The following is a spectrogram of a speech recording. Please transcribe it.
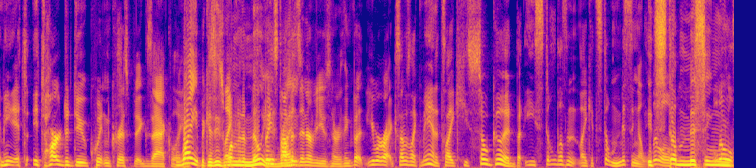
I mean, it's it's hard to do Quentin Crisp exactly, Right, because he's Like, one in a million, based off his interviews and everything. But you were right because I was like, man, it's like he's so good, but he still doesn't like. It's still missing a It's little. still missing a little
